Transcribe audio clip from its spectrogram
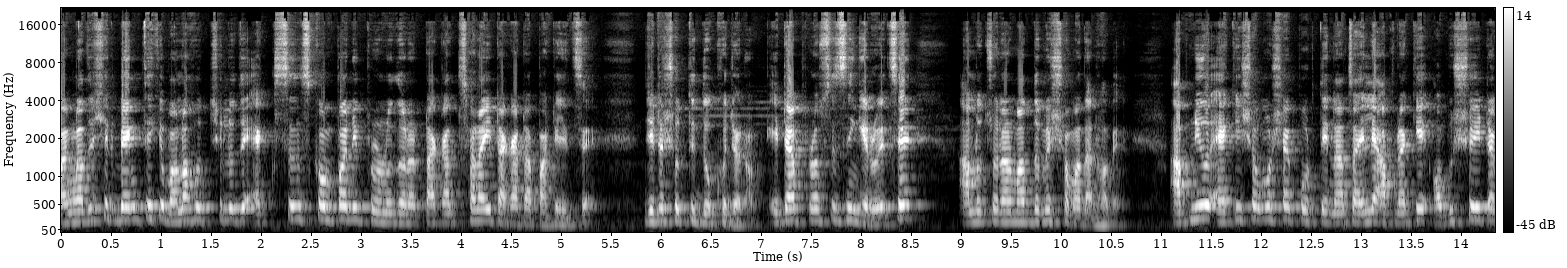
বাংলাদেশের ব্যাংক থেকে বলা হচ্ছিল যে এক্সচেঞ্জ কোম্পানি প্রণোদনার টাকা ছাড়াই টাকাটা পাঠিয়েছে, যেটা সত্যি দুঃখজনক। এটা প্রসেসিংয়ে রয়েছে, আলোচনার মাধ্যমে সমাধান হবে। আপনিও একই সমস্যায় পড়তে না চাইলে আপনাকে অবশ্যই এটা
